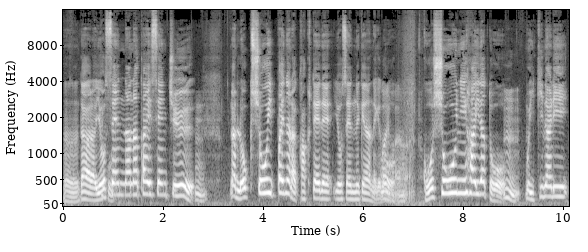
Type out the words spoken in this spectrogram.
うん、だから予選7回戦中、うんまあ6勝1敗なら確定で予選抜けなんだけど、はいはいはい。5勝2敗だと、うん。もういきなり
